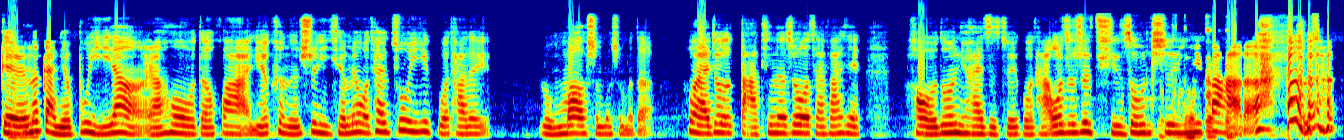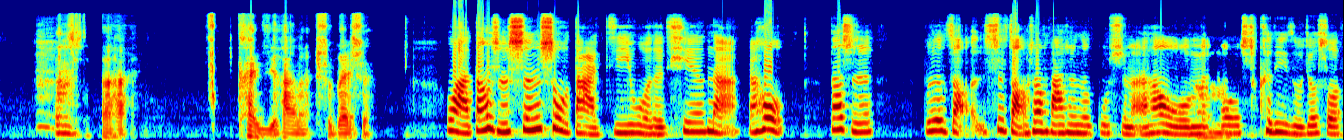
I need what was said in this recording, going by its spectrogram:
给人的感觉不一样。然后的话，也可能是以前没有太注意过他的容貌什么什么的，后来就打听了之后才发现，好多女孩子追过他，我只是其中之一 罢了。哎。太遗憾了，实在是。哇，当时深受打击，我的天呐！然后当时不是早是早上发生的故事嘛，然后我们我课题组就说，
